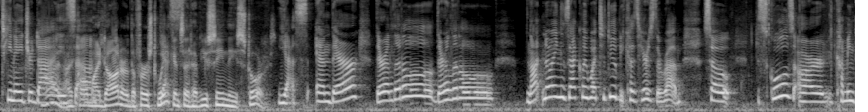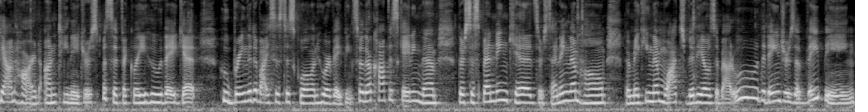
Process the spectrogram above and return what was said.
teenager Right. dies. I called um, my daughter the first week yes. and said, "Have you seen these stories?" Yes, and they're they're a little they're a little not knowing exactly what to do because here's the rub. So schools are coming down hard on teenagers specifically who they get who bring the devices to school and who are vaping. So they're confiscating them, they're suspending kids, they're sending them home, they're making them watch videos about ooh the dangers of vaping.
